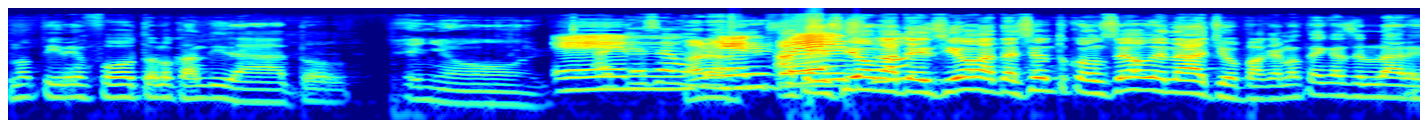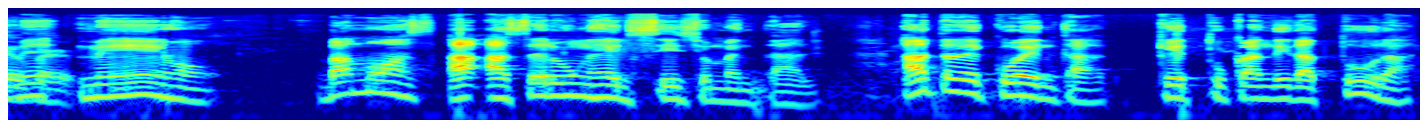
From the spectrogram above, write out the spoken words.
no tienen fotos los candidatos. Señor. Facebook, Atención, atención, atención, tu consejo de Nacho para que no tenga celulares. Mi, mi hijo, vamos a, a hacer un ejercicio mental. Hazte de cuenta que tu candidatura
